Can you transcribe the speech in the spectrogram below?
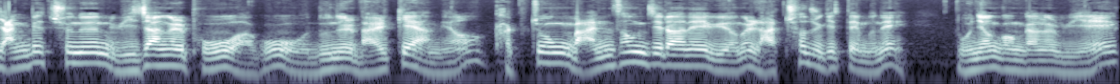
양배추는 위장을 보호하고 눈을 맑게 하며 각종 만성질환의 위험을 낮춰주기 때문에 노년 건강을 위해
